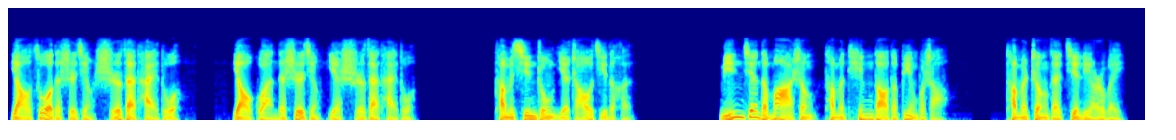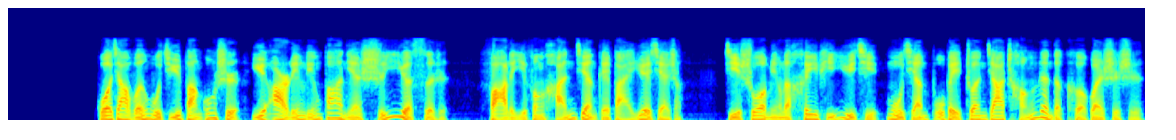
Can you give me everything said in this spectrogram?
要做的事情实在太多，要管的事情也实在太多，他们心中也着急的很。民间的骂声，他们听到的并不少，他们正在尽力而为。国家文物局办公室于二零零八年十一月四日发了一封函件给百越先生，既说明了黑皮玉器目前不被专家承认的客观事实，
